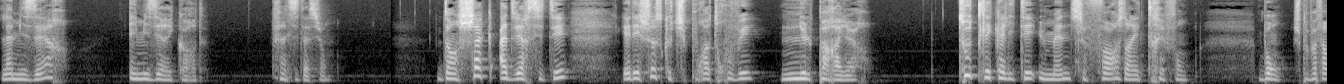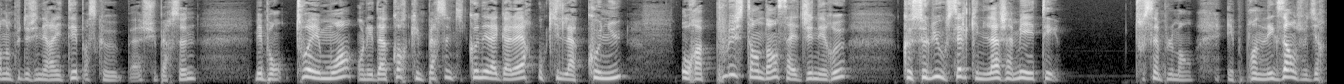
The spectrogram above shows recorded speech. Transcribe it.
La misère est miséricorde. Fin de citation. Dans chaque adversité, il y a des choses que tu pourras trouver nulle part ailleurs. Toutes les qualités humaines se forgent dans les tréfonds. Bon, je peux pas faire non plus de généralité parce que bah, je suis personne. Mais bon, toi et moi, on est d'accord qu'une personne qui connaît la galère ou qui l'a connue aura plus tendance à être généreux que celui ou celle qui ne l'a jamais été. Tout simplement. Et pour prendre un exemple, je veux dire,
